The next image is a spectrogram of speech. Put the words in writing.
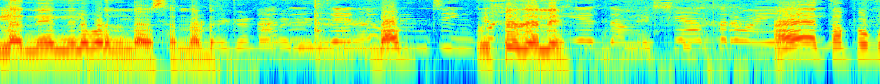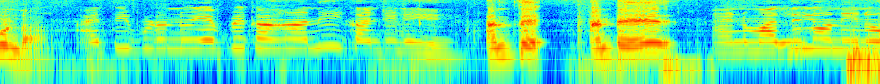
ఇలా నేను నిలబడింది సందడి? తప్పకుండా. అయితే ఇప్పుడు నువ్వు చెప్పే కహాని కంటిన్యూ చేయి. అంతే అంటే అండ్ మధ్యలో నేను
